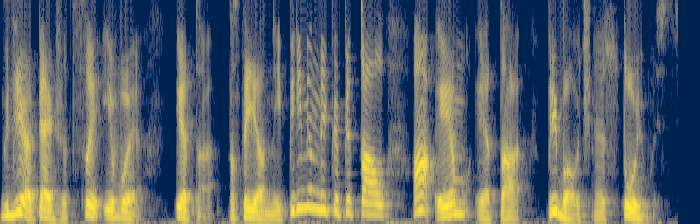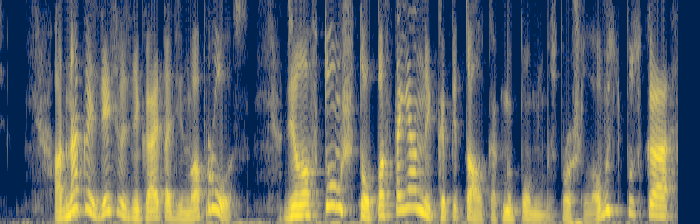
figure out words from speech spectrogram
где, опять же, C и V это постоянный переменный капитал, а M это прибавочная стоимость. Однако здесь возникает один вопрос. Дело в том, что постоянный капитал, как мы помним из прошлого выпуска,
